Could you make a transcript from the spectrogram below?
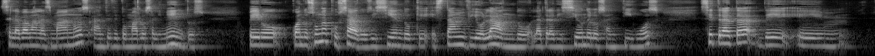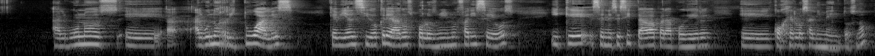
se lavaban las manos antes de tomar los alimentos, pero cuando son acusados diciendo que están violando la tradición de los antiguos, se trata de em, algunos, eh, algunos rituales que habían sido creados por los mismos fariseos y que se necesitaba para poder eh, coger los alimentos, ¿no?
